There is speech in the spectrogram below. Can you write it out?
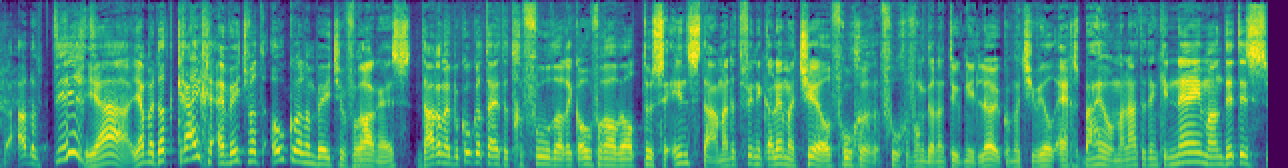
Geadopteerd? Ja, ja, maar dat krijgen. En weet je wat ook wel een beetje wrang is? Daarom heb ik ook altijd het gevoel dat ik overal wel tussenin sta. Maar dat vind ik alleen maar chill. Vroeger, vroeger vond ik dat natuurlijk niet leuk, omdat je wil ergens bij horen. Maar later denk je, nee man, dit is,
